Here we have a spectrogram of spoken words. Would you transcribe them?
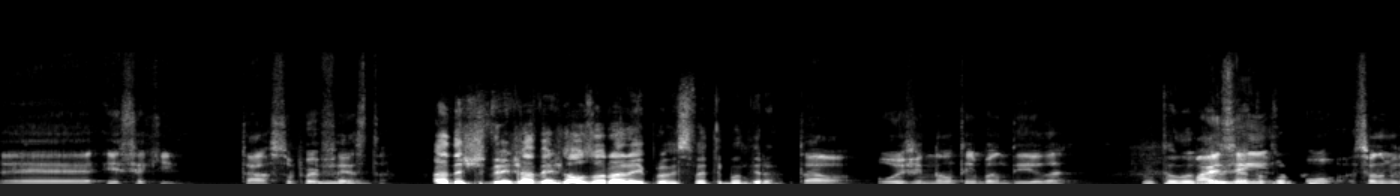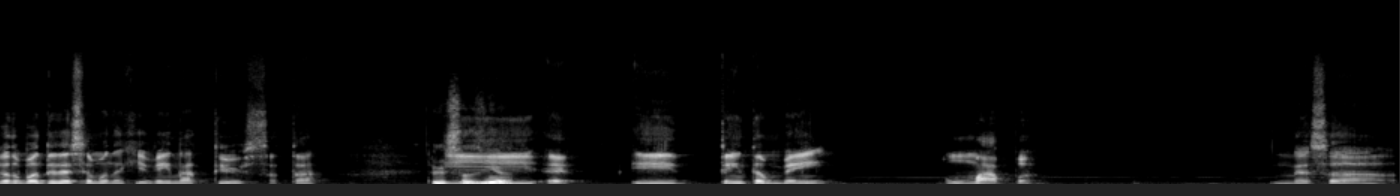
É esse aqui, tá? Super Festa. Ah, deixa, ve- já veja os horários aí pra ver se vai ter bandeira. Tá, ó. Hoje não tem bandeira, Então mas em, tá o- se eu não me engano, bandeira é semana que vem, na terça, tá? Terçazinha? E, é. E tem também um mapa nessa,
